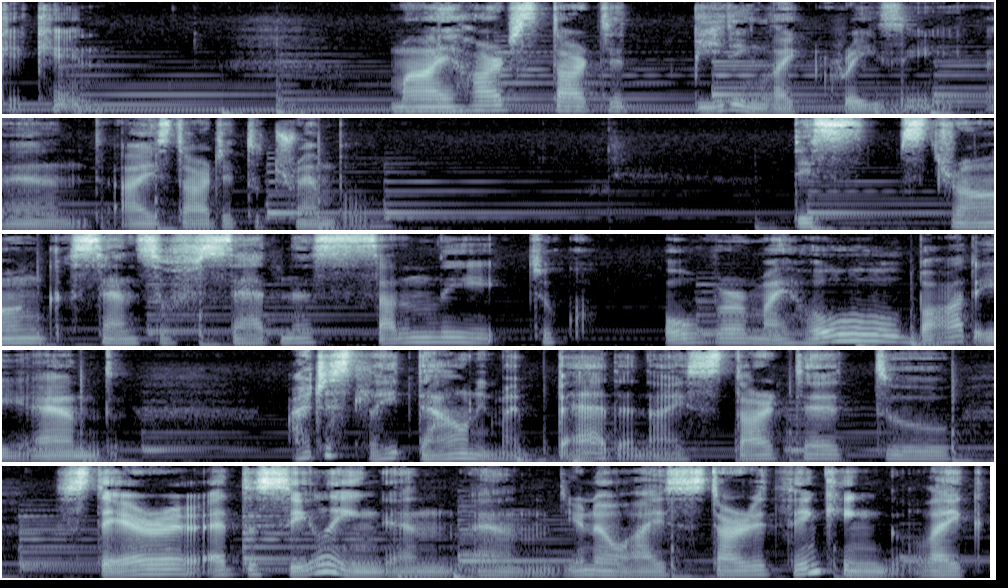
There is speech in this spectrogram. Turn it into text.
kick in. My heart started beating like crazy, and I started to tremble. This strong sense of sadness suddenly took over my whole body, and I just laid down in my bed and I started to stare at the ceiling and and you know I started thinking like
